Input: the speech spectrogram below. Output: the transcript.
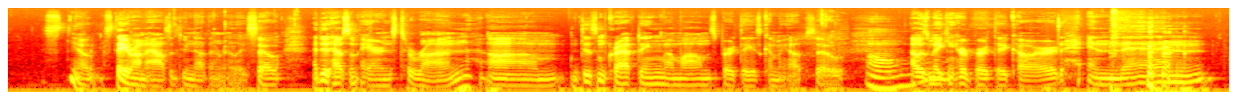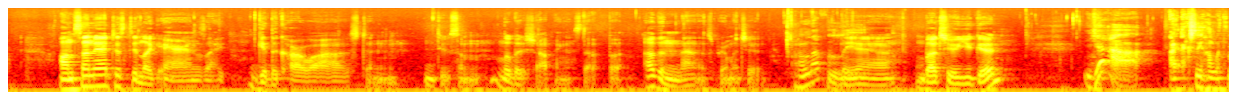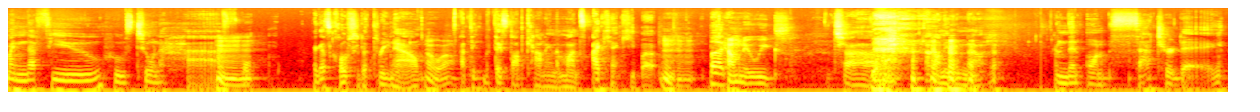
you know stay around the house and do nothing really. So I did have some errands to run. Um, did some crafting. My mom's birthday is coming up, so I was making her birthday card, and then on Sunday I just did like errands, like get the car washed and do some a little bit of shopping and stuff. But other than that, that's pretty much it. Lovely. Yeah. What about you? You good? Yeah. I actually hung with my nephew, who's two and a half. Mm-hmm. Well, I guess closer to three now. Oh, wow. I think but they stopped counting the months. I can't keep up. Mm-hmm. But, How many weeks? child, I don't even know. And then on Saturday,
